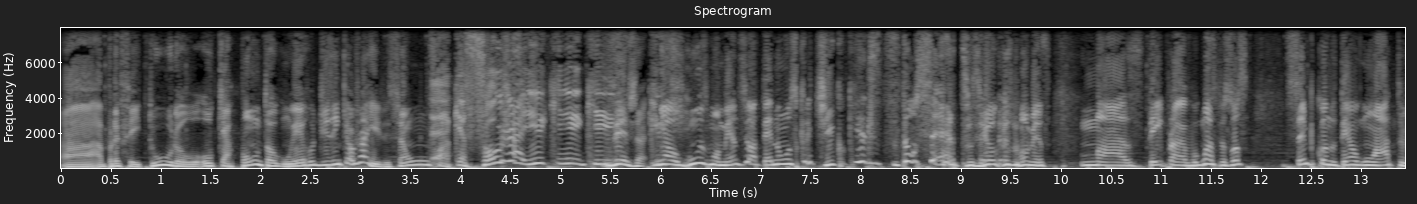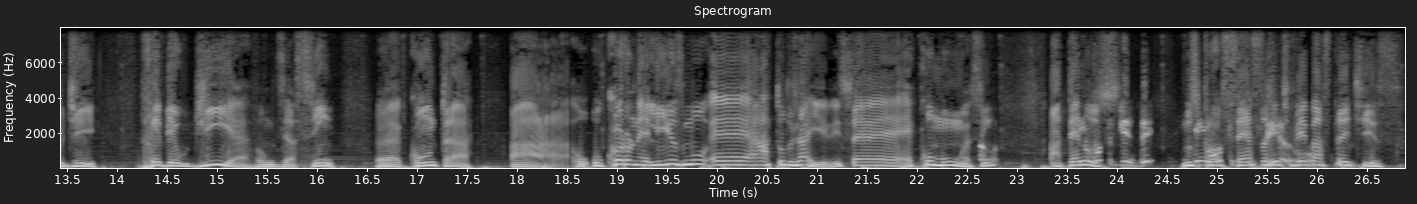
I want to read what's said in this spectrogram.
a, a prefeitura ou, ou, que aponta algum erro dizem que é o Jair. Isso é um é, fato. que é só o Jair que. que Veja, que em alguns momentos eu até não os critico, que eles estão certos em alguns momentos. Mas tem para algumas pessoas, sempre quando tem algum ato de rebeldia, vamos dizer assim, é, contra a, o, o, coronelismo, é ato do Jair. Isso é, é comum, assim. Até Tem nos, outro dizer- nos processos a gente vê bastante isso.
